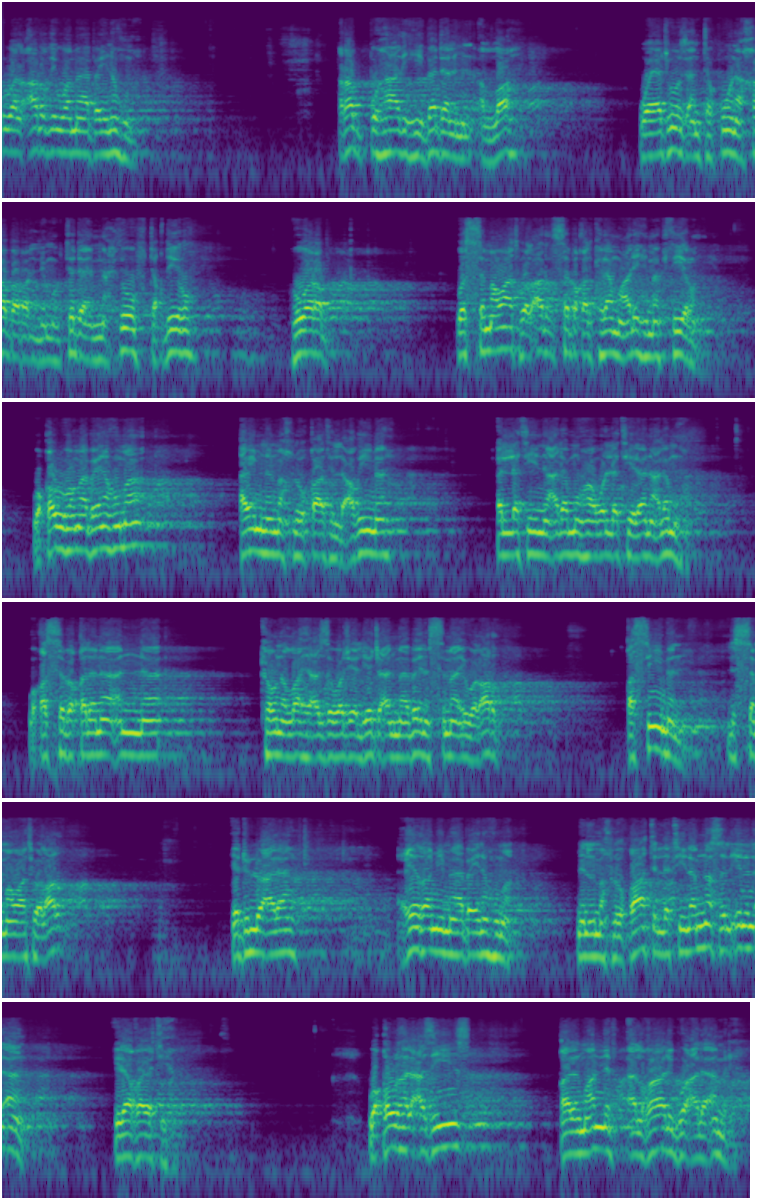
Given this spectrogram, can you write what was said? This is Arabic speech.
والأرض وما بينهما. رب هذه بدل من الله ويجوز أن تكون خبرا لمبتدأ محذوف تقديره هو رب. والسماوات والأرض سبق الكلام عليهما كثيرا. وقوله ما بينهما أي من المخلوقات العظيمة التي نعلمها والتي لا نعلمها. وقد سبق لنا أن كون الله عز وجل يجعل ما بين السماء والأرض قسيما للسماوات والأرض يدل على عظم ما بينهما من المخلوقات التي لم نصل إلى الآن إلى غايتها. وقولها العزيز قال المؤلف الغالب على أمره.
